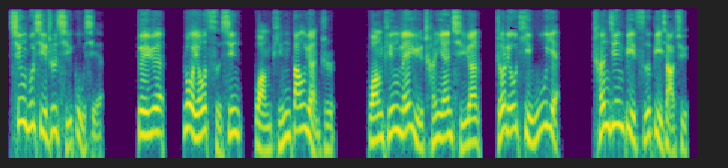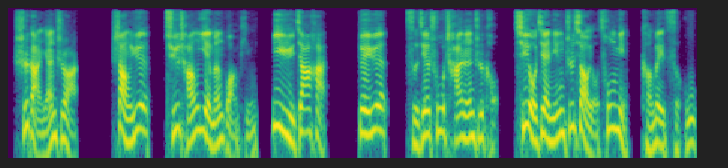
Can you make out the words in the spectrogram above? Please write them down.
卿不系之其故邪？对曰：若有此心，广平当怨之。广平每与臣言其冤，则流涕呜咽。臣今必辞陛下去，实敢言之耳。上曰：渠长夜门广平，意欲加害。对曰：此皆出谗人之口。岂有建宁之孝友聪明，肯为此乎？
